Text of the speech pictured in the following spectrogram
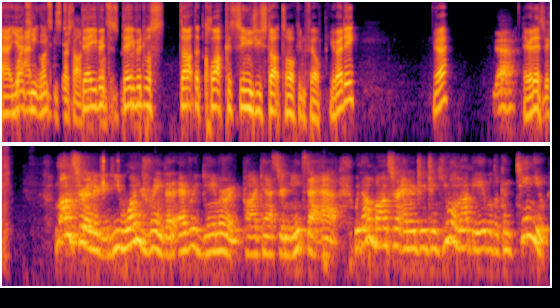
Uh, yeah, once, and he, once he starts talking, David, once he starts David will start the clock as soon as you start talking. Phil, you ready? Yeah. Yeah. Here it is. Monster Energy, the one drink that every gamer and podcaster needs to have. Without Monster Energy drink, you will not be able to continue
